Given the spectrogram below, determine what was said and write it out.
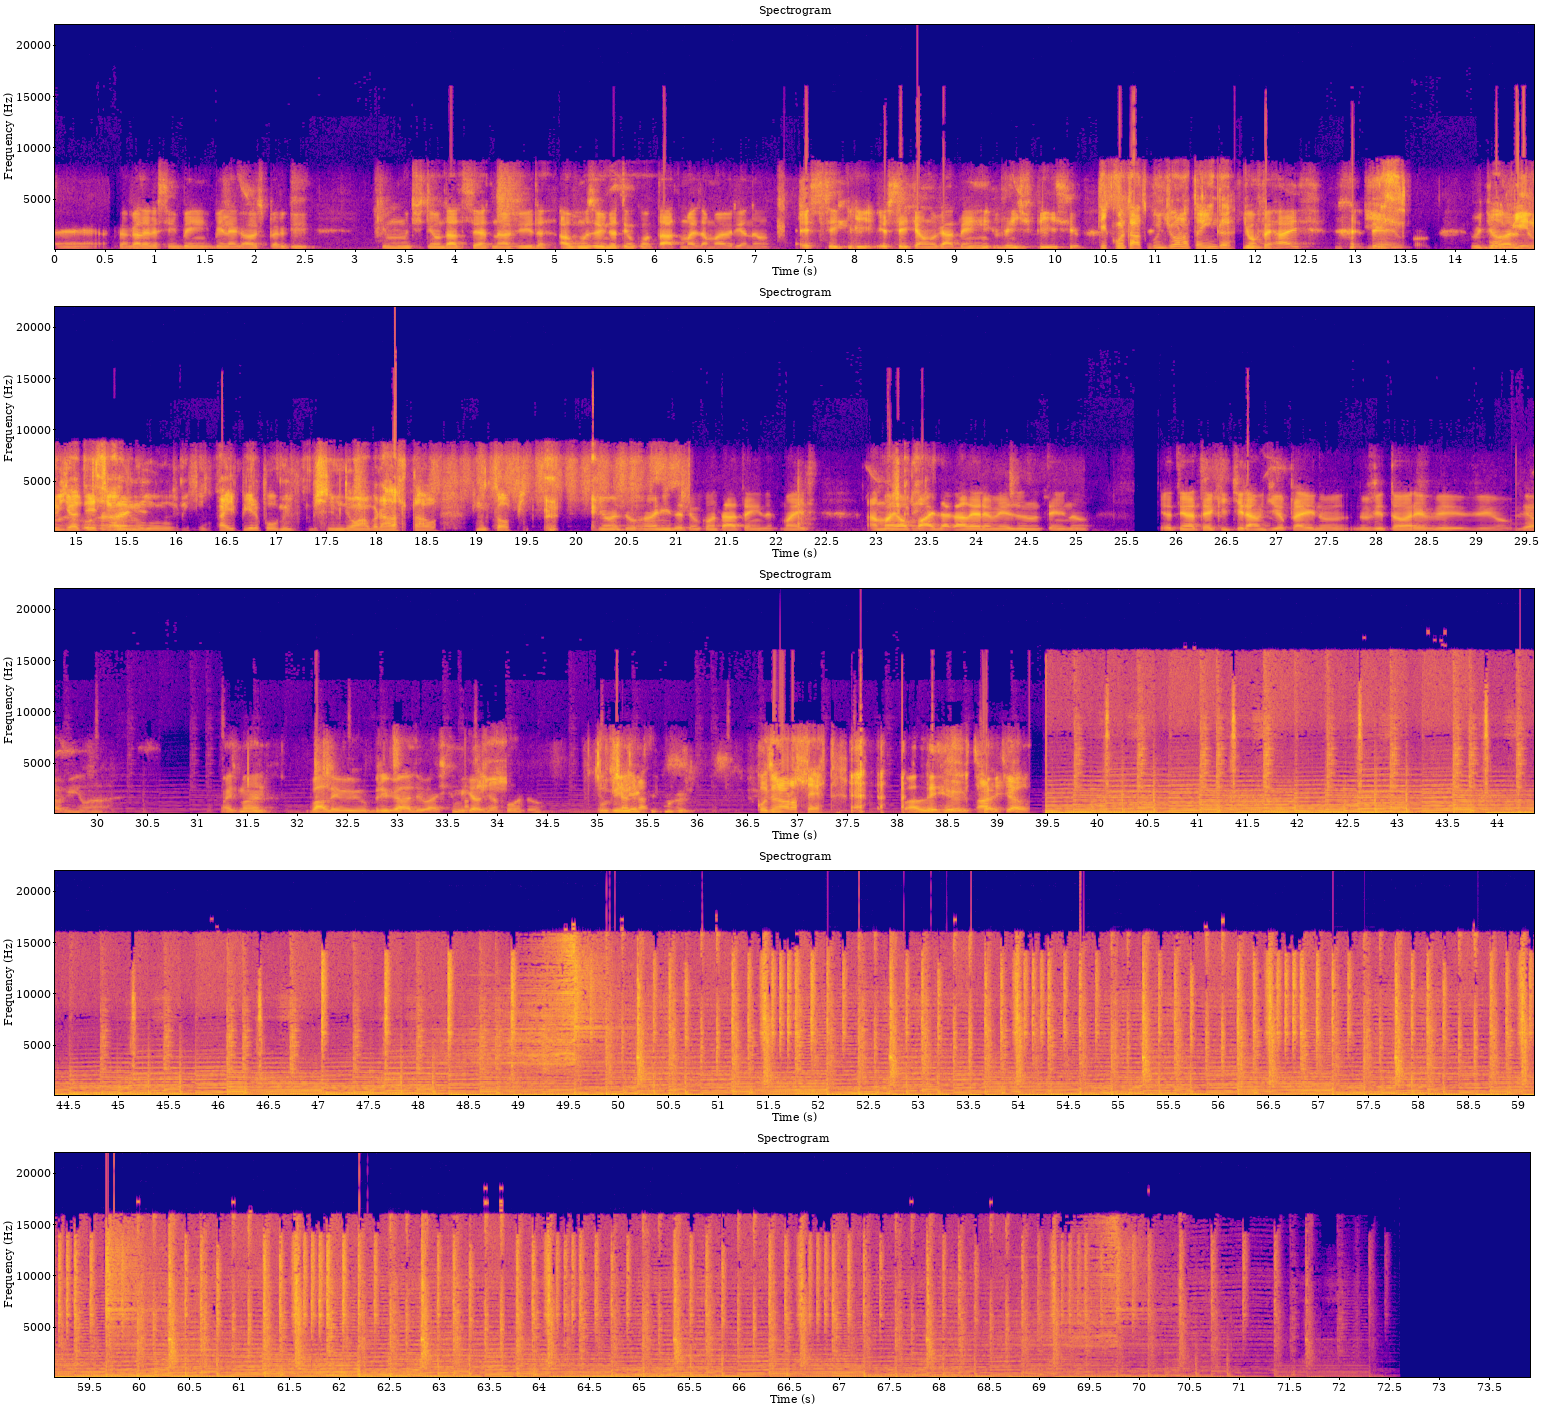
é uma galera assim bem, bem legal, espero que que muitos tenham dado certo na vida. Alguns eu ainda tenho contato, mas a maioria não. Eu sei que, eu sei que é um lugar bem, bem difícil. Tem contato com o Jonathan ainda? John Ferraz? Isso. o Jonathan. Pô, vi ele um dia desse lá no, no Caipira, pô, me, me deu um abraço e tal. Muito top. Jonathan, o Rani ainda tenho contato ainda, mas a maior parte da galera mesmo não tem, não. Eu tenho até que tirar um dia pra ir no, no Vitória ver, ver, ver alguém lá. Mas, mano, Valeu e obrigado. Eu acho que o Miguel já acordou. Vou ver ele aqui, mano. Acordou na hora certa. Valeu, tchau, tchau.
